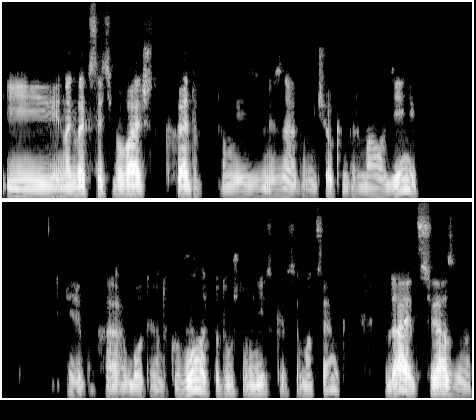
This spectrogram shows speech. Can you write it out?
И иногда, кстати, бывает, что какая-то там, не знаю, там у человека, например, мало денег или плохая работа, и он такой: "Вот, потому что у меня низкая самооценка". Да, это связано,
